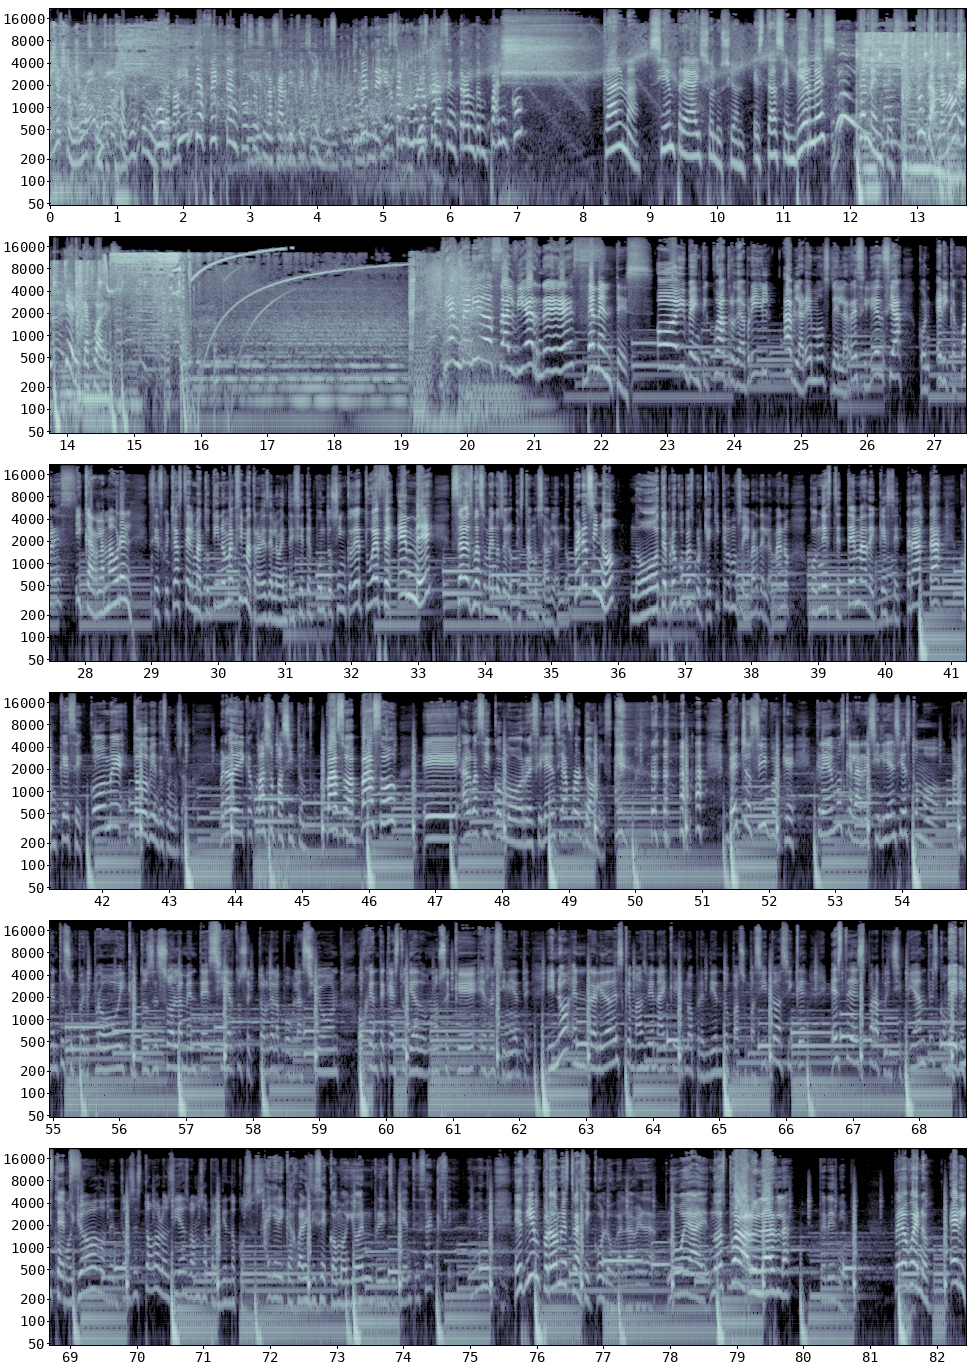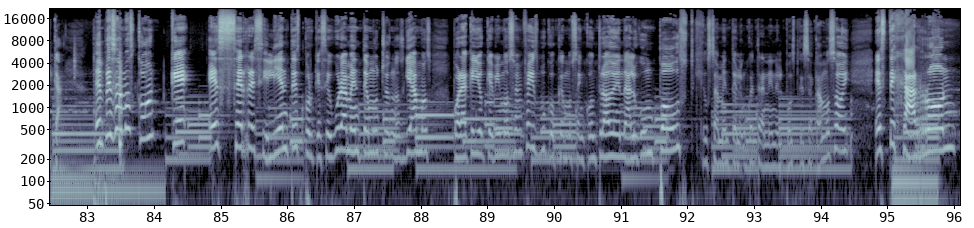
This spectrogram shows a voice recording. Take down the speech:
¿Tienes problemas con tu pareja? ¿Por qué te afectan cosas ¿Quieres bajar de peso y te? Tu mente está como loca. ¿Estás entrando en pánico? Calma, siempre hay solución. Estás en Viernes de Mentes. Con Carla Maurel y Erika Juárez. Bienvenidos al viernes. De Mentes. Hoy, 24 de abril, hablaremos de la resiliencia con Erika Juárez. Y Carla Maurel. Si escuchaste el matutino máximo a través del 97.5 de tu FM, sabes más o menos de lo que estamos hablando. Pero si no, no te preocupes porque aquí te vamos a llevar de la mano con este tema, de qué se trata, con qué se come, todo bien desmenuzado. ¿Verdad, Erika Juárez? Paso a pasito. Paso a paso, eh, algo así como resiliencia for dummies. De hecho, sí, porque creemos que la resiliencia es como para gente super pro y que entonces solamente cierto sector de la población o gente que ha estudiado no sé qué es resiliente. Y no, en realidad es que más bien hay que irlo aprendiendo paso a pasito. Así que este es para principiantes como Baby tú y como yo, donde entonces todos los días vamos aprendiendo cosas. Ay, Erika Juárez dice como yo en principiante, sáquese. Es bien, es bien pro nuestra psicóloga, la verdad. No voy a, no es por hablarla, pero es bien pro. Pero bueno, Erika, empezamos con qué es ser resilientes, porque seguramente muchos nos guiamos por aquello que vimos en Facebook o que hemos encontrado en algún post, que justamente lo encuentran en el post que sacamos hoy. Este jarrón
